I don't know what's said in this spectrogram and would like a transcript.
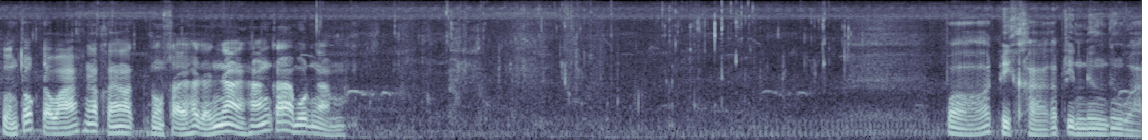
ส่วนโต๊ะแต่ว่านะครับสงสัยถ้าจะง่ายหางก้าบุญงามปอดผีขากับจินหนึ่งถึงว่า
